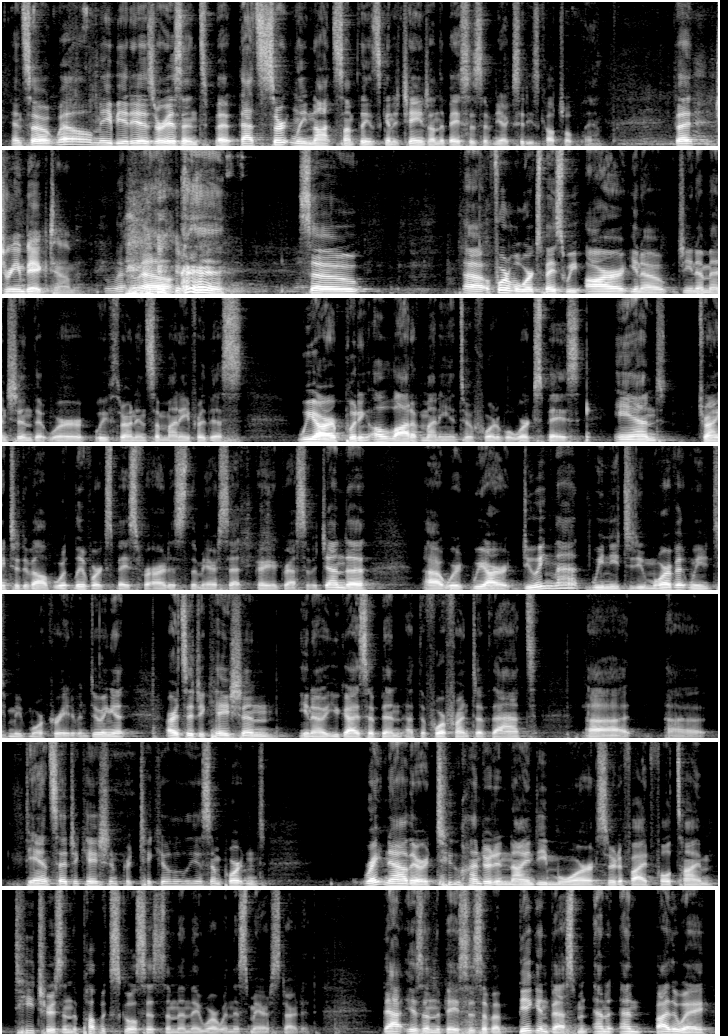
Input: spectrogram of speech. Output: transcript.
And so, well, maybe it is or isn't, but that's certainly not something that's going to change on the basis of New York City's cultural plan. But dream big, Tom. Well, so uh, affordable workspace. We are, you know, Gina mentioned that we're we've thrown in some money for this we are putting a lot of money into affordable workspace and trying to develop live workspace for artists. The mayor set very aggressive agenda. Uh, we're, we are doing that. We need to do more of it. We need to be more creative in doing it. Arts education, you know, you guys have been at the forefront of that. Uh, uh, dance education particularly is important. Right now, there are 290 more certified full-time teachers in the public school system than they were when this mayor started. That is on the basis of a big investment. And, and by the way,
